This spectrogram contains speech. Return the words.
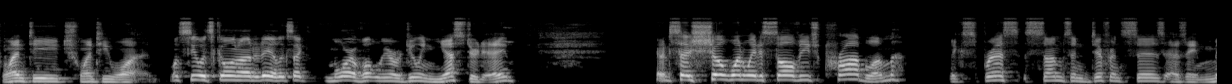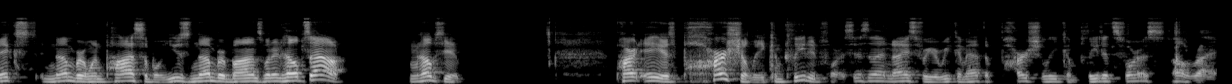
2021. Let's see what's going on today. It looks like more of what we were doing yesterday. And it says show one way to solve each problem. Express sums and differences as a mixed number when possible. Use number bonds when it helps out. It helps you. Part A is partially completed for us. Isn't that nice for Eureka Math to partially complete it for us? All right.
